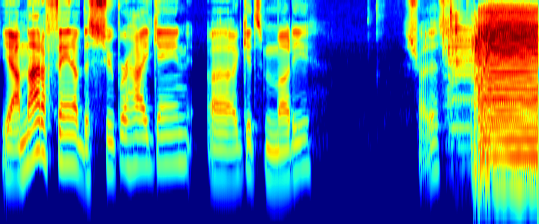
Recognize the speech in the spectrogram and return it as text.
Yeah, I'm not a fan of the super high gain. Uh, it gets muddy. Let's try this.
